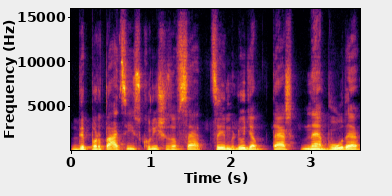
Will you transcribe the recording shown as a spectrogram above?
депортації, скоріше за все, цим людям теж не буде,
